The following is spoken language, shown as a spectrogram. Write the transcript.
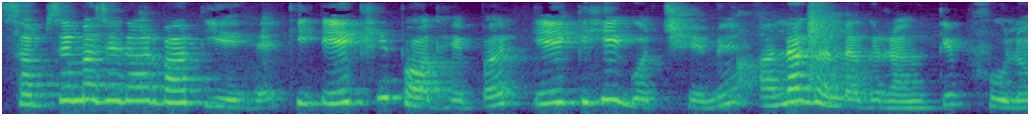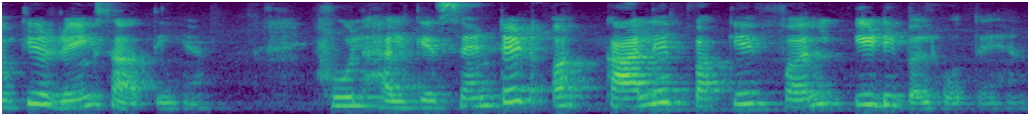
सबसे मज़ेदार बात यह है कि एक ही पौधे पर एक ही गुच्छे में अलग अलग रंग के फूलों की रिंग्स आती हैं। फूल हल्के सेंटेड और काले पके फल इडिबल होते हैं।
